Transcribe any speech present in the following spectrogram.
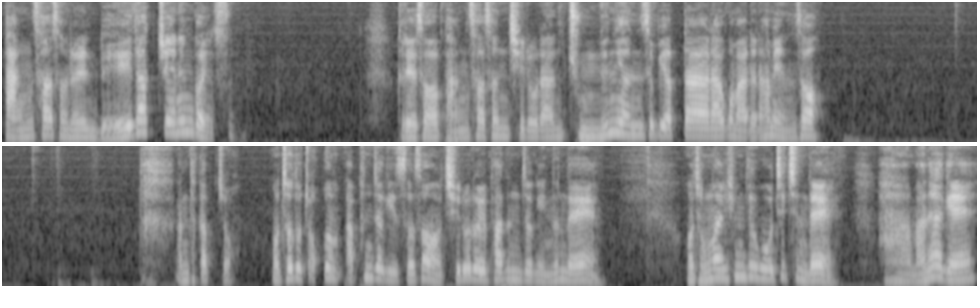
방사선을 뇌에다 쬐는 거였습니다. 그래서 방사선 치료란 죽는 연습이었다라고 말을 하면서 하, 안타깝죠. 어, 저도 조금 아픈 적이 있어서 치료를 받은 적이 있는데 어, 정말 힘들고 지친데 아 만약에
